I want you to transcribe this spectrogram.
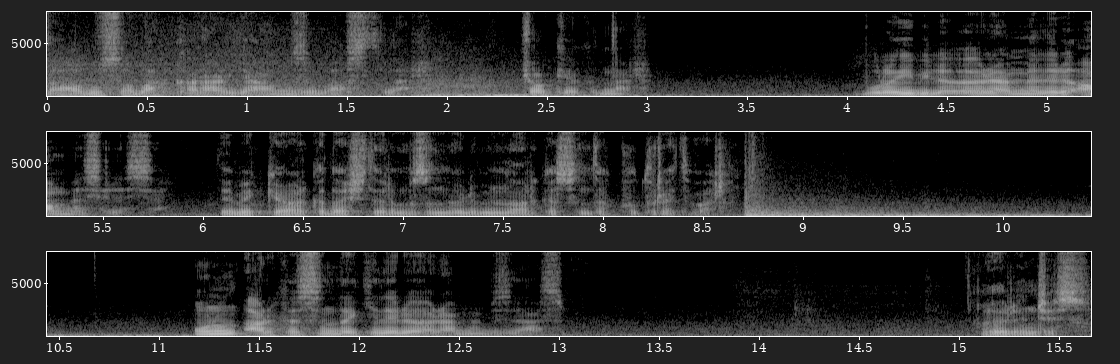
Daha bu sabah karargahımızı bastılar. Çok yakınlar. Burayı bile öğrenmeleri an meselesi. Demek ki arkadaşlarımızın ölümünün arkasında Kudret var. Onun arkasındakileri öğrenmemiz lazım. Öğreneceğiz.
